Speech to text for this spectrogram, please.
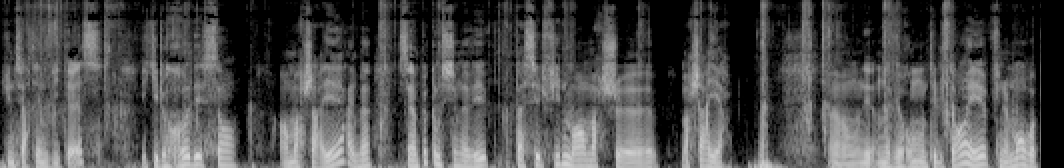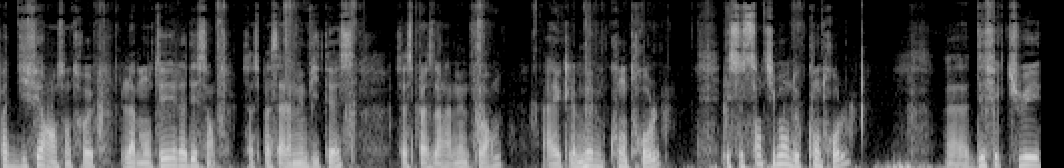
d'une certaine vitesse et qu'il redescend en marche arrière, et eh ben c'est un peu comme si on avait passé le film en marche euh, marche arrière. Euh, on, est, on, avait remonté le temps et finalement on voit pas de différence entre la montée et la descente. Ça se passe à la même vitesse, ça se passe dans la même forme, avec le même contrôle. Et ce sentiment de contrôle, euh, d'effectuer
